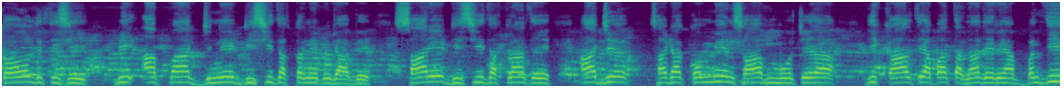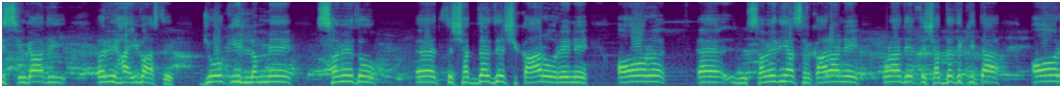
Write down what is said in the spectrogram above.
ਕਾਲ ਦਿੱਤੀ ਸੀ ਵੀ ਆਪਾਂ ਜਿੰਨੇ ਡੀਸੀ ਦਫ਼ਤਰ ਨੇ ਪੰਜਾਬ ਦੇ, ਸਾਰੇ ਡੀਸੀ ਦਫ਼ਤਰਾਂ ਤੇ ਅੱਜ ਸਾਡਾ ਕੌਮੀ ਇਨਸਾਫ ਮੋਰਚੇ ਦਾ ਦੀ ਕਾਲ ਤੇ ਆਪਾਂ ਧਰਨਾ ਦੇ ਰਹੇ ਹਾਂ ਬੰਦੀ ਸਿੰਘਾਂ ਦੀ ਰਿਹਾਈ ਵਾਸਤੇ, ਜੋ ਕਿ ਲੰਮੇ ਸਮੇਂ ਤੋਂ ਤਸ਼ੱਦਦ ਦੇ ਸ਼ਿਕਾਰ ਹੋ ਰਹੇ ਨੇ ਔਰ ਸਮੇਂ ਦੀਆਂ ਸਰਕਾਰਾਂ ਨੇ ਉਹਨਾਂ ਦੇ ਤਸ਼ੱਦਦ ਕੀਤਾ ਔਰ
